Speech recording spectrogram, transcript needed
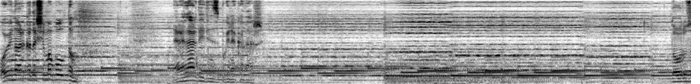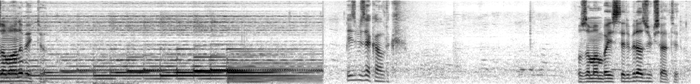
Oyun arkadaşımı buldum. Nerelerdeydiniz bugüne kadar? Doğru zamanı bekliyordum. Biz bize kaldık. O zaman bahisleri biraz yükseltelim.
